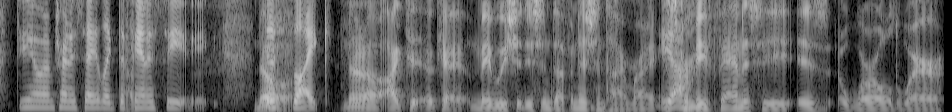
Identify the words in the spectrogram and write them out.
do you know what i'm trying to say like the fantasy no, this like no, no, no. I could. Okay, maybe we should do some definition time, right? Because Yeah. for me, fantasy is a world where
